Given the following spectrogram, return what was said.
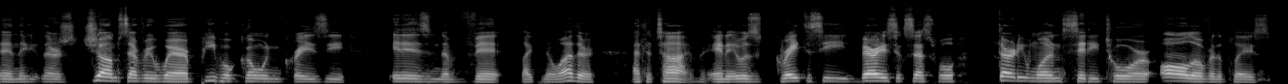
and they, there's jumps everywhere, people going crazy. It is an event like no other at the time. And it was great to see very successful 31 city tour all over the place.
